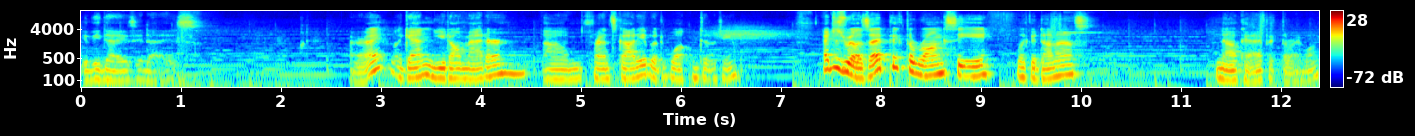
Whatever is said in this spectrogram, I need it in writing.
If he dies, he dies. Alright, again, you don't matter, um, friend Skadi, but welcome to the team. I just realized I picked the wrong CE, like a dumbass. No, okay, I picked the right one.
